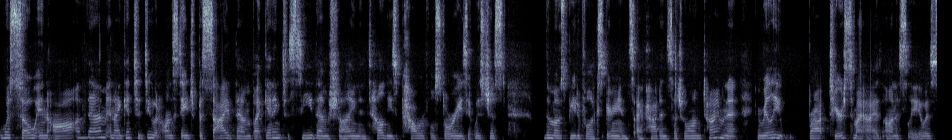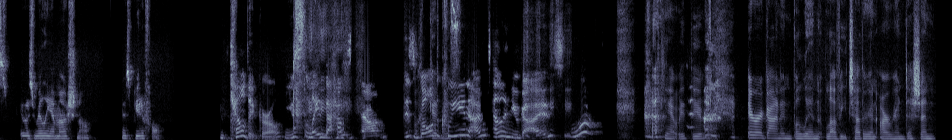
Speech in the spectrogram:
was so in awe of them and I get to do it on stage beside them, but getting to see them shine and tell these powerful stories, it was just the most beautiful experience I've had in such a long time and it, it really brought tears to my eyes, honestly. It was it was really emotional. It was beautiful. You killed it, girl. You slayed the house down. This oh, gold goodness. queen, I'm telling you guys. I can't with you. Aragon and Boleyn love each other in our rendition.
